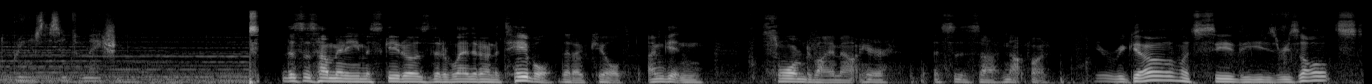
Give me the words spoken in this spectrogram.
to bring us this information. This is how many mosquitoes that have landed on a table that I've killed. I'm getting swarmed by them out here. This is uh, not fun. Here we go. Let's see these results.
